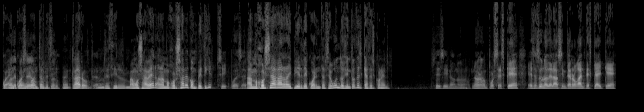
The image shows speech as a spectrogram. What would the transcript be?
¿Cu- Va en de cu- en paseo, cuántas veces? Eh, Claro, es decir, vamos a ver, a lo mejor sabe competir. Sí, puede ser. A lo mejor se agarra y pierde 40 segundos. ¿Y entonces qué haces con él? Sí, sí, no, no, no, no, pues es que ese es uno de los interrogantes que hay que,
